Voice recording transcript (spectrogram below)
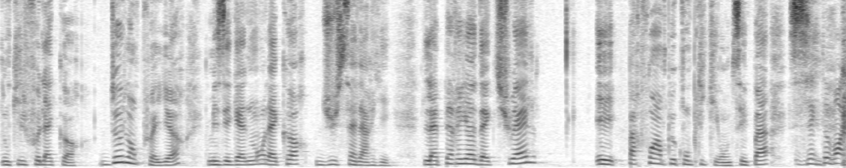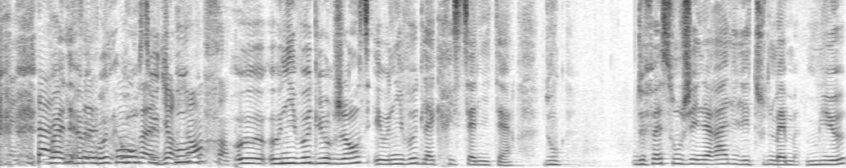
Donc il faut l'accord de l'employeur, mais également l'accord du salarié. La période actuelle, est parfois un peu compliquée. On ne sait pas si... Exactement, à quel stade on, se trouve, au, au, niveau de l'urgence et au niveau de la crise sanitaire. Donc, de façon générale, il est tout de même mieux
